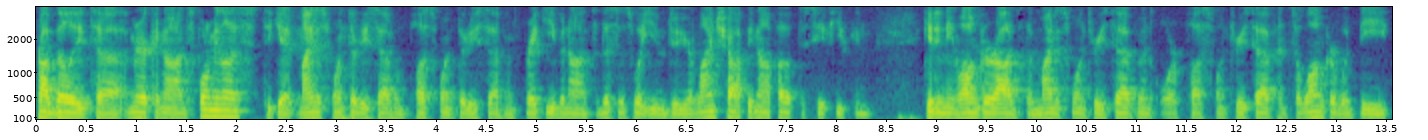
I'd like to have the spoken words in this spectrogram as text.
probability to American odds formulas to get minus 137 plus 137 break even odds. So this is what you do your line shopping off of to see if you can get any longer odds than minus 137 or plus 137. So longer would be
